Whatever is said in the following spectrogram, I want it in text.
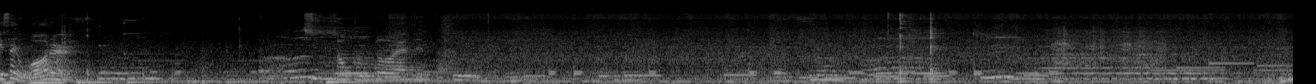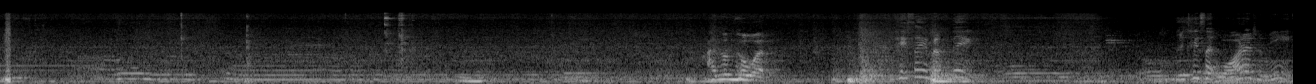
Tastes like water. 조금 넣어야 된다. I don't know what. Tastes like nothing. It tastes like water to me.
